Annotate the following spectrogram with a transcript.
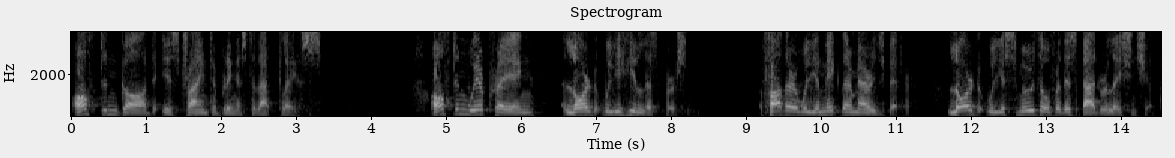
Often God is trying to bring us to that place. Often we're praying, Lord, will you heal this person? Father, will you make their marriage better? Lord, will you smooth over this bad relationship?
